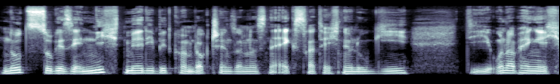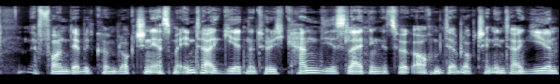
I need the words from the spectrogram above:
nutzt so gesehen nicht mehr die Bitcoin-Blockchain, sondern es ist eine extra Technologie, die unabhängig von der Bitcoin-Blockchain erstmal interagiert. Natürlich kann dieses Lightning-Netzwerk auch mit der Blockchain interagieren,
